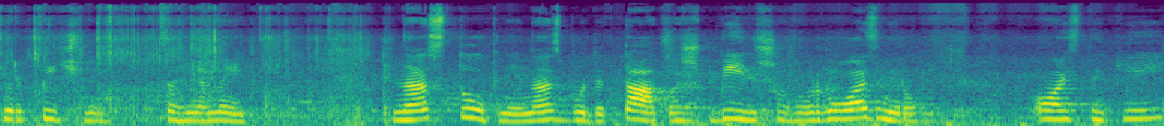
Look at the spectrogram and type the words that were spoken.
кирпічний, цегляний. Наступний у нас буде також більшого розміру. Ось такий.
